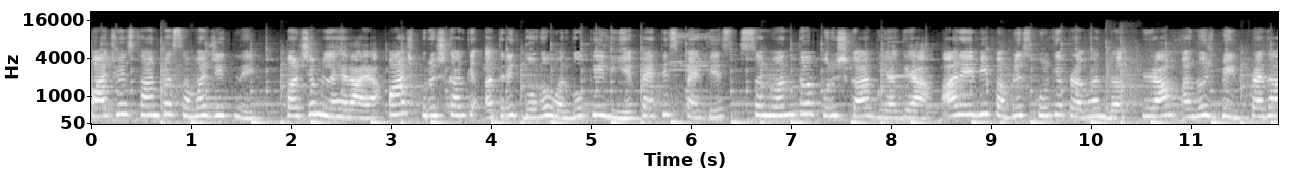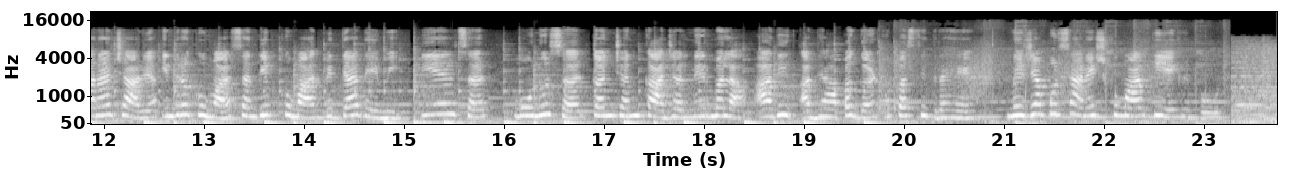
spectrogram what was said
पांचवे स्थान पर समरजीत ने परचम लहराया। पाँच पुरस्कार के अतिरिक्त दोनों वर्गों के लिए 35-35 संवंत पुरस्कार दिया गया। आर पब्लिक स्कूल के प्रबंधक राम अनुज बिन, प्रधानाचार्य Indra Kumar Sandeep Kumar, Vidya Devi P sir, Monu sir, Kanchan, Kajal, Nirmala आदि अध्यापक गण उपस्थित रहे। मिर्जापुर से अनिश कुमार की एक रिपोर्ट।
